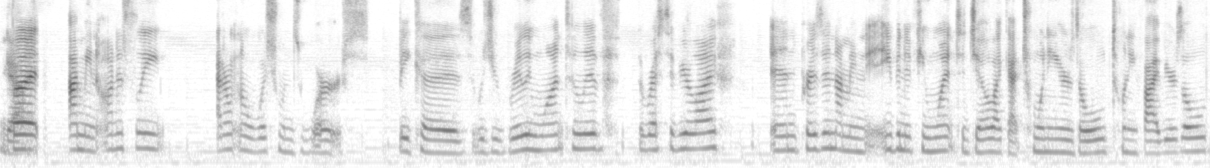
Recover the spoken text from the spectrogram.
Yeah. But I mean, honestly, I don't know which one's worse because would you really want to live the rest of your life in prison? I mean, even if you went to jail like at 20 years old, 25 years old.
